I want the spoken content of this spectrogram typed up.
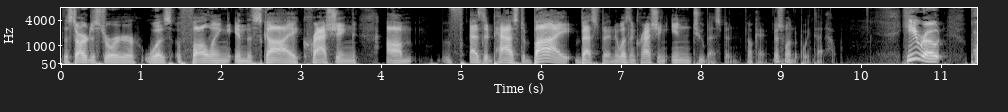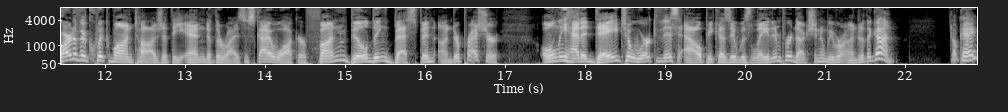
The Star Destroyer was falling in the sky, crashing um, as it passed by Bespin. It wasn't crashing into Bespin. Okay, just wanted to point that out. He wrote part of a quick montage at the end of The Rise of Skywalker. Fun building Bespin under pressure. Only had a day to work this out because it was late in production and we were under the gun. Okay.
